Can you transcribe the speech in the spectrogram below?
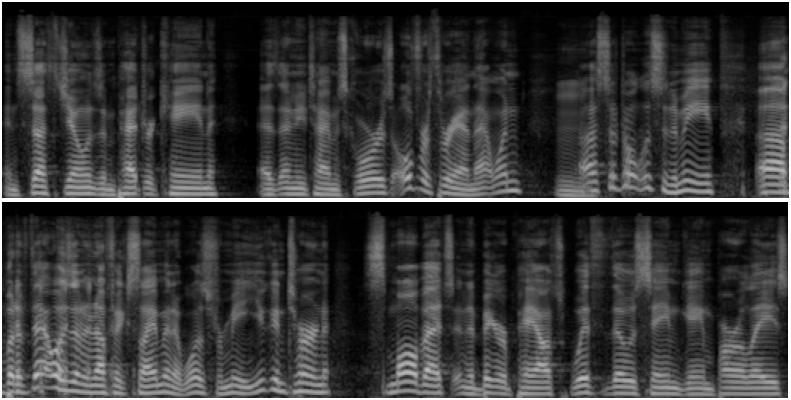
and Seth Jones and Patrick Kane as anytime scorers. Over three on that one. Uh, so don't listen to me. Uh, but if that wasn't enough excitement, it was for me. You can turn small bets into bigger payouts with those same game parlays.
